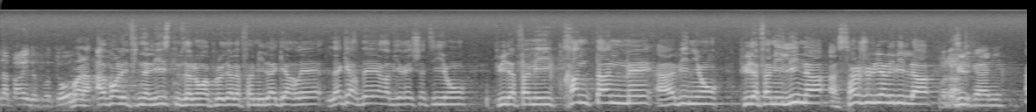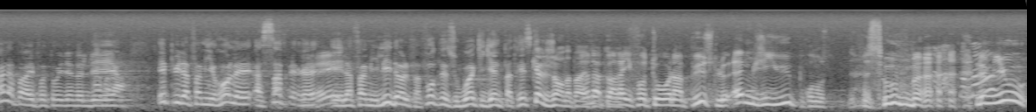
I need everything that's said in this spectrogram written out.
un appareil de photo. Voilà, avant les finalistes, nous allons applaudir la famille Lagardère à Viré-Châtillon, puis la famille Trantan-May à Avignon, puis la famille Lina à Saint-Julien-les-Villas. Puis le- Un appareil photo, il vient de le dire. Et puis la famille Rollet à Saint-Péret et la famille Lidolf à Fontenay-sous-Bois qui gagne Patrice. Quel genre d'appareil Un photo appareil photo Olympus, le MJU, prononce... zoom, le Mew,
